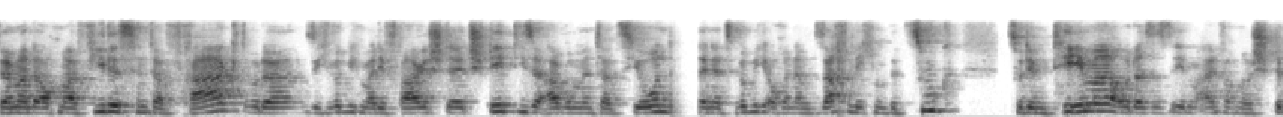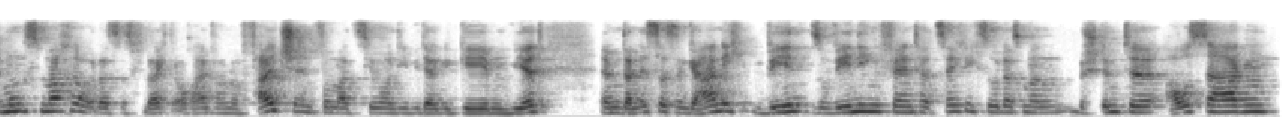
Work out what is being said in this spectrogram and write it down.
wenn man da auch mal vieles hinterfragt oder sich wirklich mal die Frage stellt, steht diese Argumentation denn jetzt wirklich auch in einem sachlichen Bezug zu dem Thema oder ist es eben einfach nur Stimmungsmache oder ist es vielleicht auch einfach nur falsche Information, die wieder gegeben wird, dann ist das in gar nicht so wenigen Fällen tatsächlich so, dass man bestimmte Aussagen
